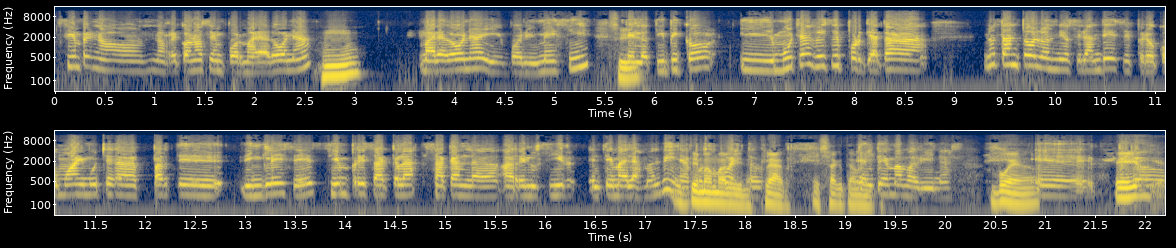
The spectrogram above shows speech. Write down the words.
siempre nos, nos reconocen por Maradona, ¿Mm? Maradona y bueno y Messi, Sí. que es lo típico, y muchas veces porque acá no tanto los neozelandeses, pero como hay mucha parte de ingleses, siempre saca- sacan la- a relucir el tema de las Malvinas. El tema por Malvinas, claro, El exactamente. tema Malvinas. Bueno. Eh, Eh, pero-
